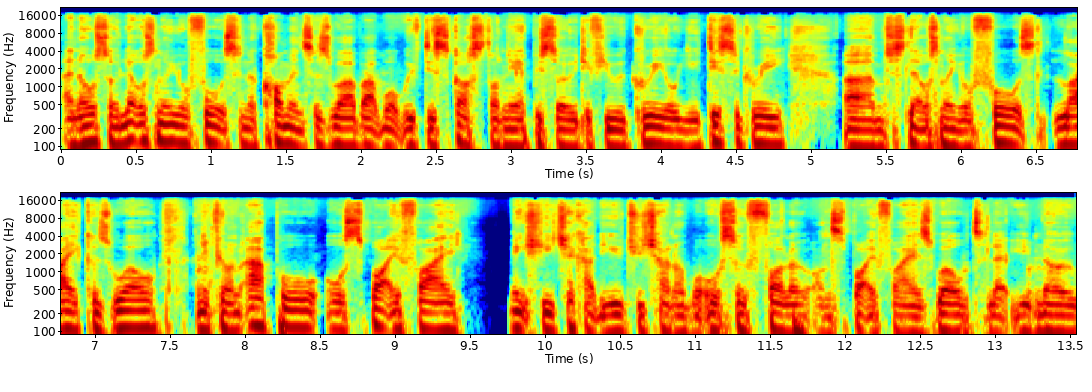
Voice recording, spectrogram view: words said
And also let us know your thoughts in the comments as well about what we've discussed on the episode. If you agree or you disagree, um, just let us know your thoughts. Like as well. And if you're on Apple or Spotify, make sure you check out the YouTube channel, but also follow on Spotify as well to let you know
